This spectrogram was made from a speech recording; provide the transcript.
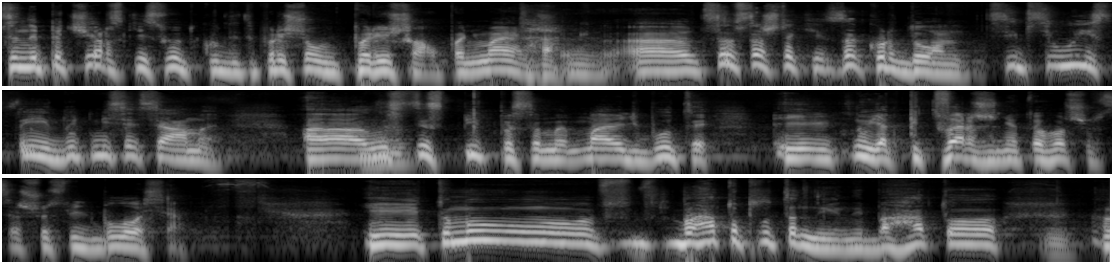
Це не Печерський суд, куди ти прийшов і порішав, понімаєш? Це все ж таки за кордон. Ці всі листи йдуть місяцями, а листи з підписами мають бути ну, як підтвердження того, що все щось відбулося. І тому багато плутанини, багато е,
